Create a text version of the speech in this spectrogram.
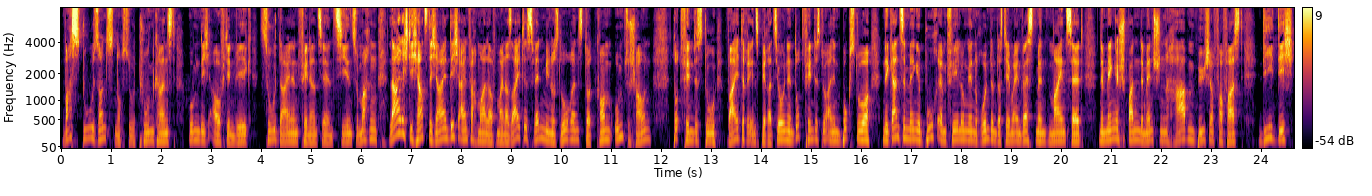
was du sonst noch so tun kannst, um dich auf den Weg zu deinen finanziellen Zielen zu machen, lade ich dich herzlich ein, dich einfach mal auf meiner Seite sven-lorenz.com umzuschauen. Dort findest du weitere Inspirationen, dort findest du einen Bookstore, eine ganze Menge Buchempfehlungen rund um das Thema Investment, Mindset, eine Menge spannende Menschen haben Bücher verfasst, die dich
